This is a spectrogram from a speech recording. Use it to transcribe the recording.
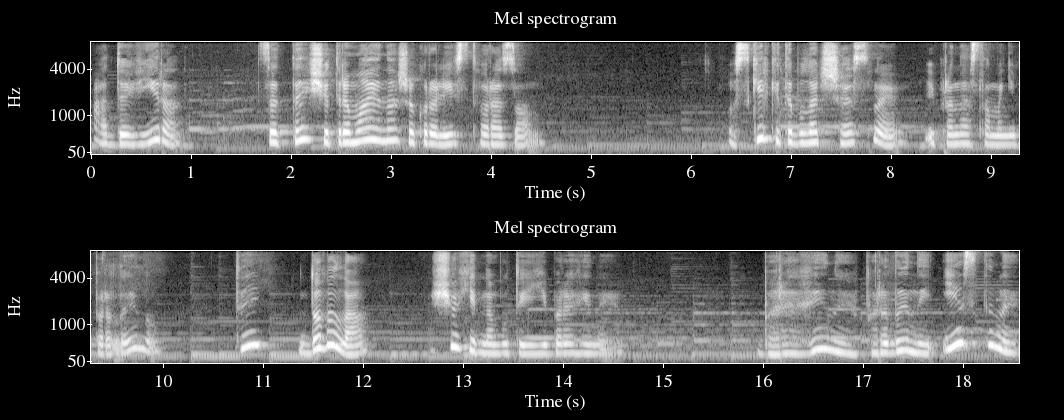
а довіра це те, що тримає наше королівство разом. Оскільки ти була чесною і принесла мені перлину, ти довела, що гідна бути її берегинею. Берегиною перлини істини,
